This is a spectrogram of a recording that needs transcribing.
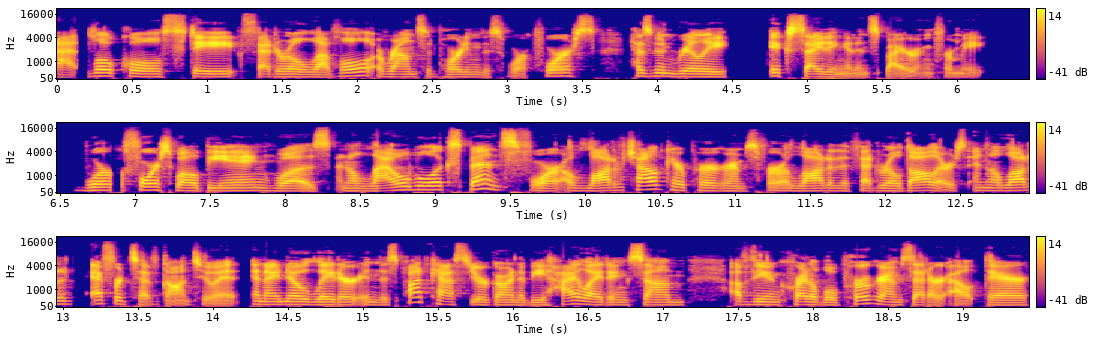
at local, state, federal level around supporting this workforce has been really exciting and inspiring for me workforce well-being was an allowable expense for a lot of childcare programs for a lot of the federal dollars and a lot of efforts have gone to it and i know later in this podcast you're going to be highlighting some of the incredible programs that are out there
